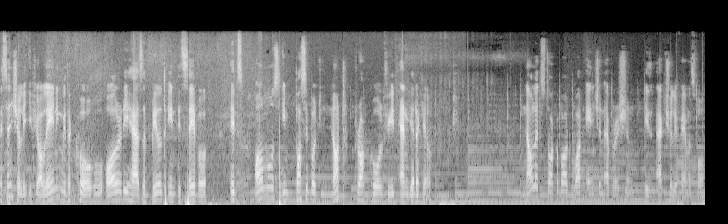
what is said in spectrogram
Essentially, if you are laning with a core who already has a built-in disable, it's almost impossible to not proc Cold Feet and get a kill. Now let's talk about what Ancient Apparition is actually famous for.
